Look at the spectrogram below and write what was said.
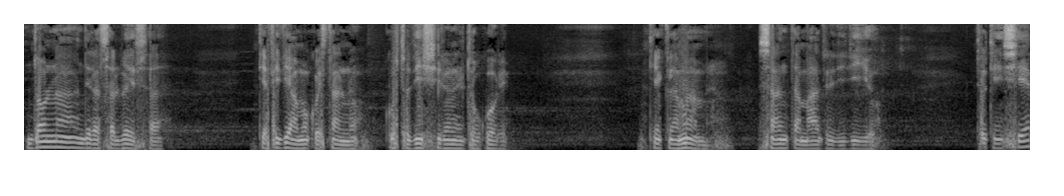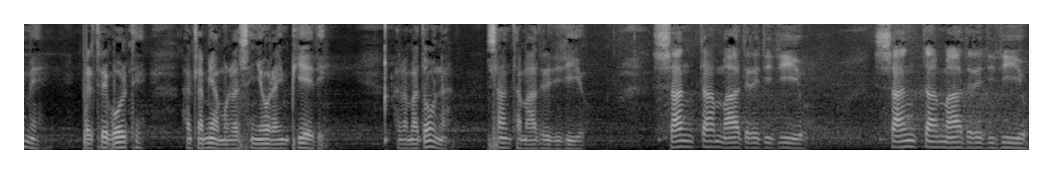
Donna della salvezza, ti affidiamo quest'anno, custodiscilo nel tuo cuore. Ti acclamiamo, Santa Madre di Dio. Tutti insieme, per tre volte, acclamiamo la Signora in piedi, alla Madonna, Santa Madre di Dio. Santa Madre di Dio, Santa Madre di Dio,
